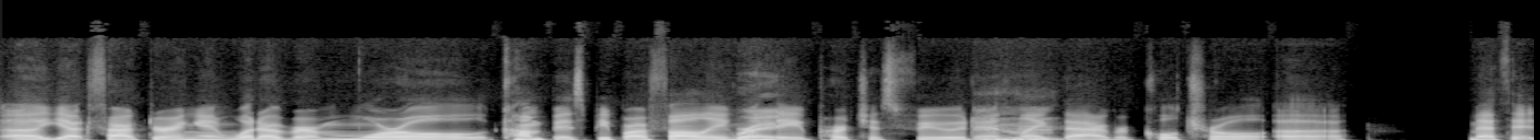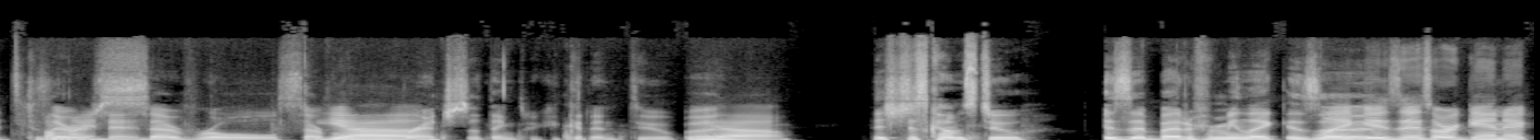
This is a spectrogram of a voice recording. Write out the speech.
uh, yet factoring in whatever moral compass people are following Right. when they purchase food and like Mhm. the agricultural uh, methods Because there are it. several several Yeah. branches of things we could get into, but yeah, this just comes to: is it better for me? Like, is like a- is this organic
